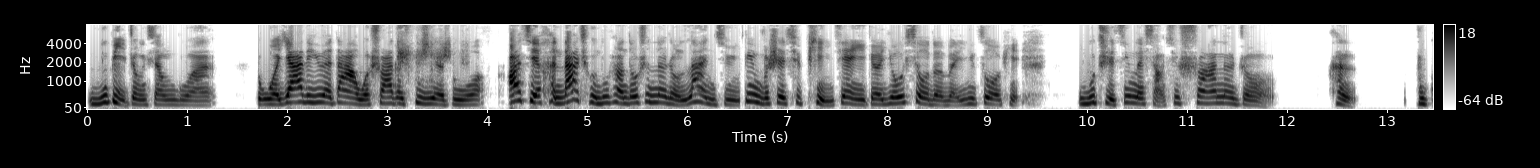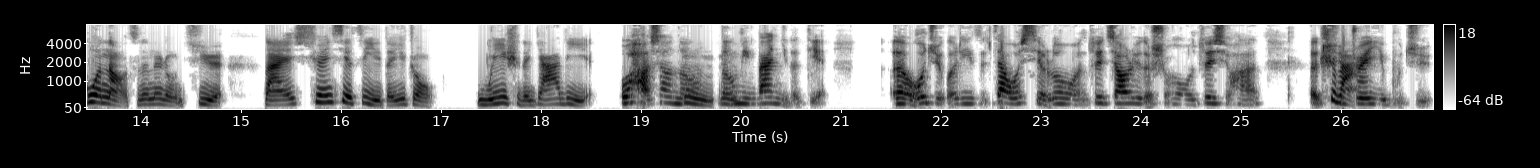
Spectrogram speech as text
无比正相关，我压力越大，我刷的剧越多，而且很大程度上都是那种烂剧，并不是去品鉴一个优秀的文艺作品，无止境的想去刷那种很不过脑子的那种剧，来宣泄自己的一种无意识的压力。我好像能能明白你的点，呃，我举个例子，在我写论文最焦虑的时候，我最喜欢呃。去追一部剧，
